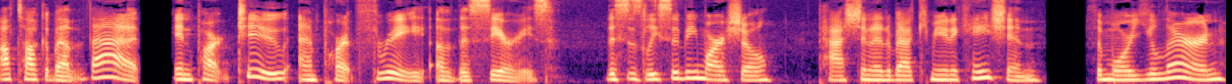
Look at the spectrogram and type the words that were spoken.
I'll talk about that in part two and part three of this series. This is Lisa B. Marshall, passionate about communication. The more you learn,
